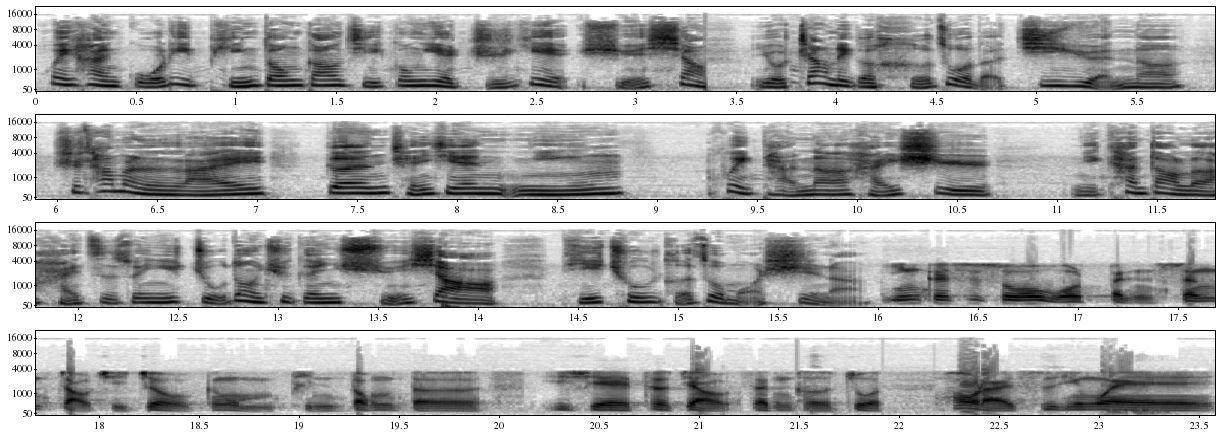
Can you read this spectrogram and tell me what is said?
会和国立屏东高级工业职业学校有这样的一个合作的机缘呢？是他们来跟陈先您会谈呢，还是你看到了孩子，所以你主动去跟学校提出合作模式呢？应该是说，我本身早期就跟我们屏东的一些特教生合作，后来是因为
